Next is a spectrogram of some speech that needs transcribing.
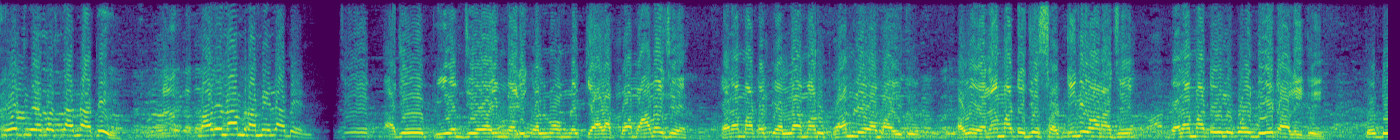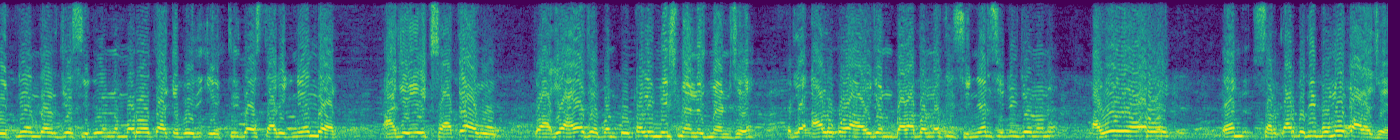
કોઈ જ વ્યવસ્થા નથી. મારું નામ રમીલાબેન. જે આજે પીએમજેવાય મેડિકલનું અમને કાર્ડ આપવામાં આવે છે, એના માટે પહેલાં અમારું ફોર્મ લેવામાં આવ્યું હતું. હવે એના માટે જે સર્ટી લેવાના છે, એના માટે એ લોકોએ ડેટ આપી હતી. તો ડેટની અંદર જે સિરિયલ નંબરો હતા કે ભાઈ એકથી દસ તારીખની અંદર આજે એક સાથે આવો તો આજે આવ્યા છે, પણ ટોટલી મિસમેનેજમેન્ટ છે. એટલે આ લોકો આયોજન બરાબર નથી. સિનિયર સિટીઝનોને આવો વ્યવહાર હોય એમ સરકાર બધી બૂમો પાડે છે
